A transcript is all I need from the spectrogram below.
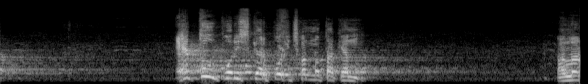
এত পরিষ্কার পরিচ্ছন্নতা কেন? আল্লাহ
